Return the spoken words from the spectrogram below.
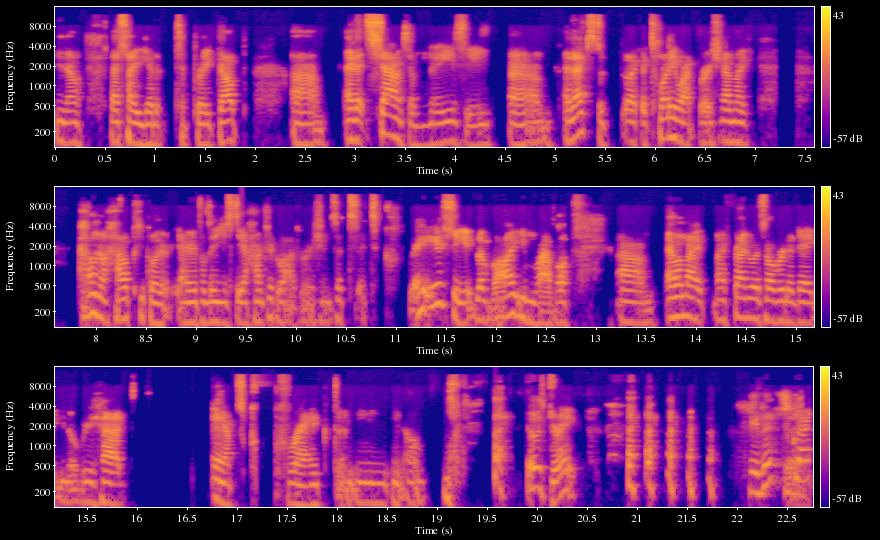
You know, that's how you get it to break up. Um, and it sounds amazing. Um, and that's the, like a 20 watt version. I'm like, I don't know how people are, able to use the 100 watt versions. It's it's crazy the volume level. Um, and when my my friend was over today, you know, we had amps cranked, and you know, it was great. hey, let's scratch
